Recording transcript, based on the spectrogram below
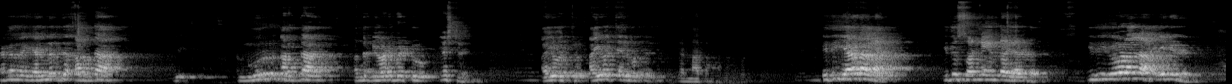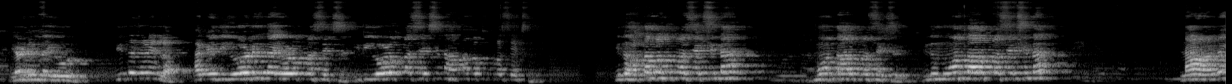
ಯಾಕಂದ್ರೆ ಎಲ್ಲದ ಅರ್ಧ, ನೂರ ಅರ್ಧ ಅಂದ್ರೆ ಡಿವೈಡ್ ಬಿಟ್ಟು ಎಷ್ಟು? ಐವತ್ತು. ಐವತ್ತು ಎಲ್ಲಿ ಬರ್ತೈತಿ? ಇದು ಎರಡಲ್ಲ. ಇದು ಸೊನ್ನೆಯಿಂದ ಎರಡು. ಇದು ಏಳಲ್ಲ, ಏನಿದೆ? ಎರಡರಿಂದ ಏಳು. ಇಲ್ಲ ಹಾಗೆ ಇದು ಏಳರಿಂದ ಏಳು ಪ್ಲಸ್ ಎಕ್ಸ್ ಇದು ಏಳು ಪ್ಲಸ್ ಎಕ್ಸ್ ಇಂದ ಹತ್ತೊಂಬತ್ತು ಪ್ಲಸ್ ಎಕ್ಸ್ ಇದು ಹತ್ತೊಂಬತ್ತು ಪ್ಲಸ್ ಎಕ್ಸ್ ಇಂದ ಮೂವತ್ತಾರು ಪ್ಲಸ್ ಎಕ್ಸ್ ಇದು ಮೂವತ್ತಾರು ಪ್ಲಸ್ ಎಕ್ಸ್ ಇಂದ ನಾವು ಅಂದ್ರೆ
